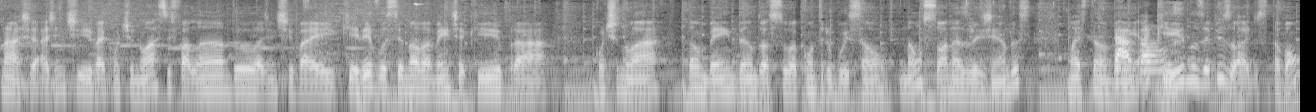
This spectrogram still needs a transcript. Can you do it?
Nasha, a gente vai continuar se falando, a gente vai querer você novamente aqui para continuar também dando a sua contribuição, não só nas legendas, mas também tá aqui nos episódios, tá bom?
